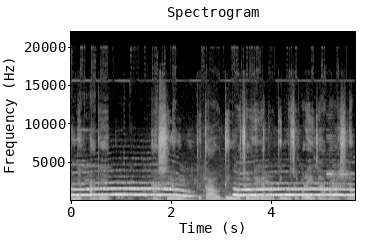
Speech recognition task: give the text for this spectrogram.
আমি আগে আসছিলাম তো তাও তিন বছর হয়ে গেল। তিন বছর পরে এই যে আবার আসলাম।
